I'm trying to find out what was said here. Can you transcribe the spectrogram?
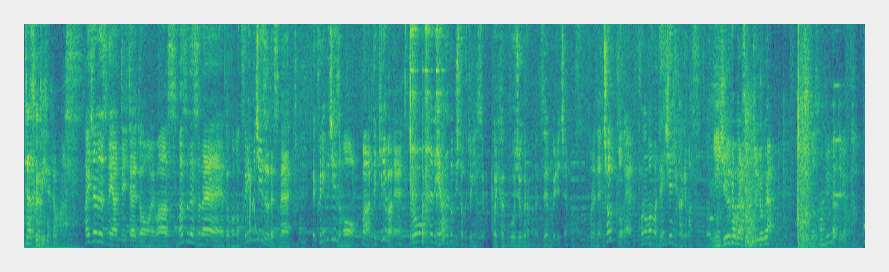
じゃあ作っていきたいと思いますはいじゃあですねやっていきたいと思います。まずですね、えっと、このクリームチーズですね。でクリームチーズもまあできればね常温でね柔らかくしておくといいんですよ。これ 150g まで全部入れちゃいます。これねちょっとねこのまま電子レンジかけます。20秒から30秒ぐらい。ちょっと30秒やってみようか。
